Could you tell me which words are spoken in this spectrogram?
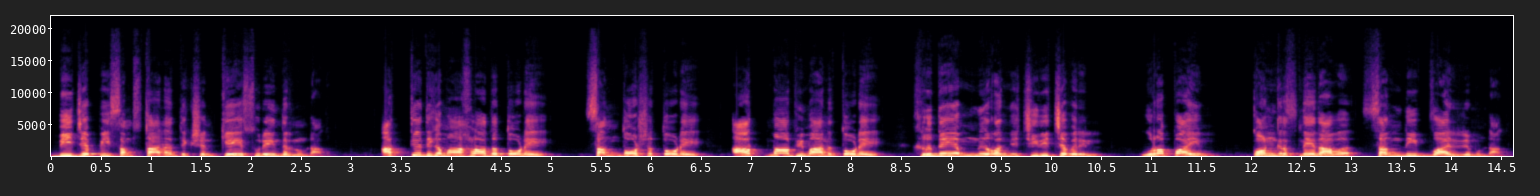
ബി ജെ പി സംസ്ഥാന അധ്യക്ഷൻ കെ സുരേന്ദ്രൻ ഉണ്ടാകും അത്യധികം ആഹ്ലാദത്തോടെ സന്തോഷത്തോടെ ആത്മാഭിമാനത്തോടെ ഹൃദയം നിറഞ്ഞ് ചിരിച്ചവരിൽ ഉറപ്പായും കോൺഗ്രസ് നേതാവ് സന്ദീപ് വാര്യരും ഉണ്ടാകും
